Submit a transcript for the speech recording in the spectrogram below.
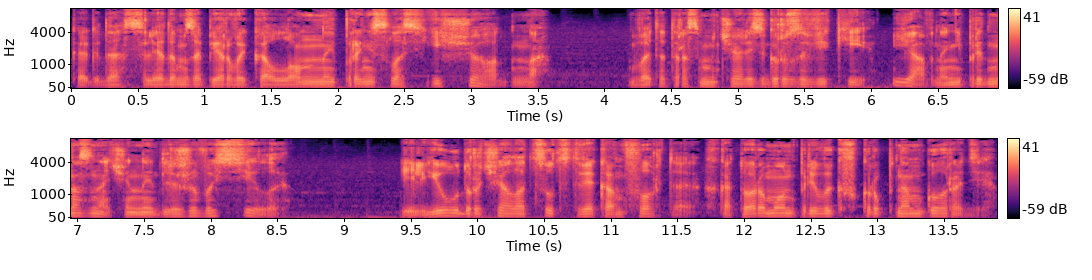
когда следом за первой колонной пронеслась еще одна. В этот раз мчались грузовики, явно не предназначенные для живой силы. Илью удручал отсутствие комфорта, к которому он привык в крупном городе.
